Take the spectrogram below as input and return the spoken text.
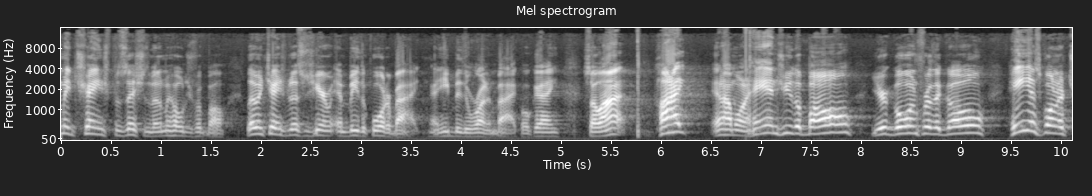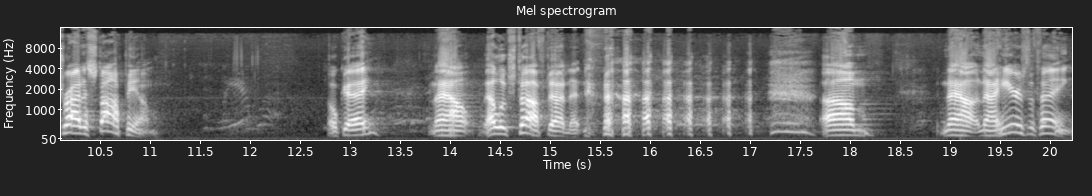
me change positions. Let me hold your football. Let me change positions here and be the quarterback, and he'd be the running back, okay? So I hike, and I'm going to hand you the ball. You're going for the goal. He is going to try to stop him. Okay? Now, that looks tough, doesn't it? um, now, now, here's the thing.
